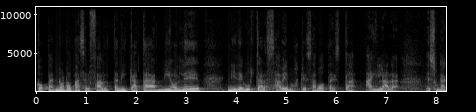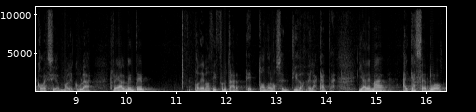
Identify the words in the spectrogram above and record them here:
copa no nos va a hacer falta ni catar, ni oler, ni degustar. Sabemos que esa bota está aislada es una cohesión molecular. Realmente podemos disfrutar de todos los sentidos de la cata. Y además hay que hacerlo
